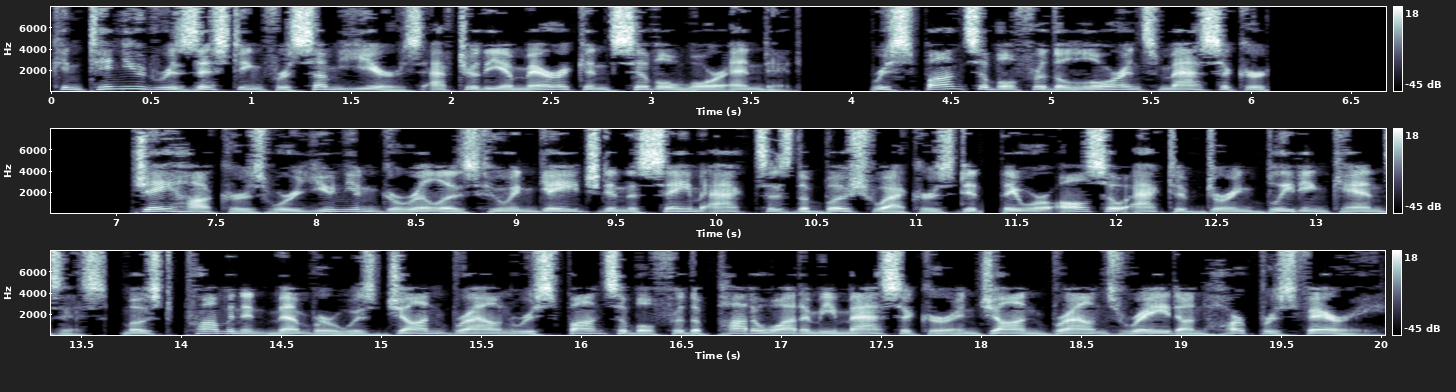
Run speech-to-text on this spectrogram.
Continued resisting for some years after the American Civil War ended. Responsible for the Lawrence Massacre Jayhawkers were Union guerrillas who engaged in the same acts as the Bushwhackers did, they were also active during Bleeding Kansas. Most prominent member was John Brown responsible for the Potawatomi Massacre and John Brown's raid on Harper's Ferry.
